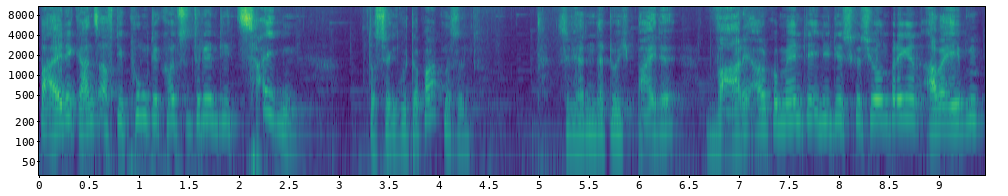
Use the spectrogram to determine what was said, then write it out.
beide ganz auf die Punkte konzentrieren, die zeigen, dass Sie ein guter Partner sind. Sie werden dadurch beide wahre Argumente in die Diskussion bringen, aber eben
